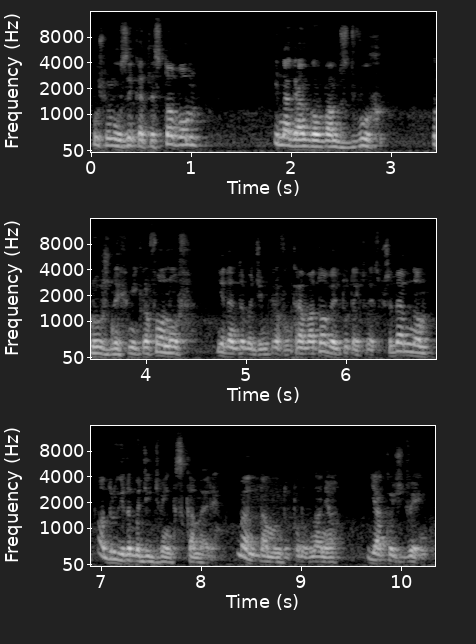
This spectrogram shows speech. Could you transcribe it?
Puśćmy muzykę testową i nagram go Wam z dwóch różnych mikrofonów. Jeden to będzie mikrofon krawatowy, tutaj który jest przede mną, a drugi to będzie dźwięk z kamery. Będę dam do porównania jakość dźwięku.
